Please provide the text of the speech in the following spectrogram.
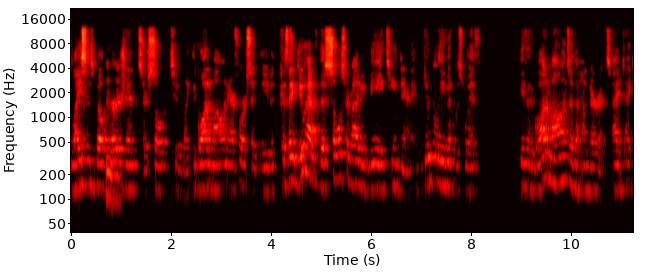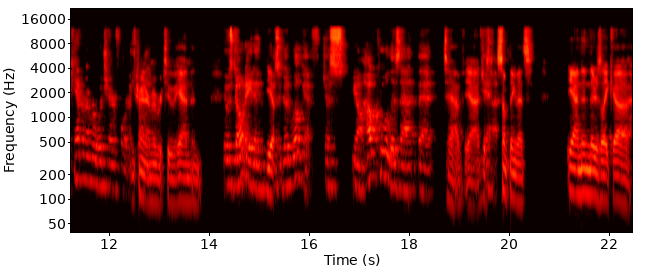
license built Mhm. versions are sold to like the Guatemalan Air Force, I believe because they do have the sole surviving B eighteen there, and I do believe it was with either the Guatemalans or the Hondurans. I I can't remember which Air Force. I'm trying to remember too. Yeah. And then It was donated Yep. as a goodwill gift. Just you know, how cool is that? That to have yeah just Yeah. something that's yeah and then there's like uh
